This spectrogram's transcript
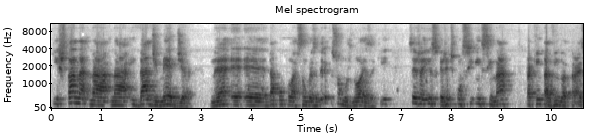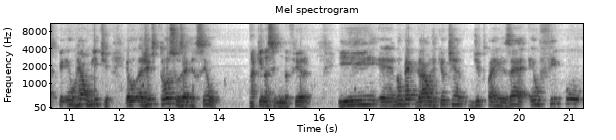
que está na, na, na idade média né, é, é da população brasileira, que somos nós aqui, seja isso, que a gente consiga ensinar para quem está vindo atrás, porque eu realmente, eu, a gente trouxe o Zé Dirceu aqui na segunda-feira, e é, no background que eu tinha dito para eles é, eu fico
